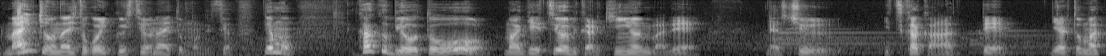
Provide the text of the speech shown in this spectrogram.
毎日同じとこ行く必要ないと思うんですよ。でも各病棟を、まあ、月曜日から金曜日まで週5日間あってやるとまあ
